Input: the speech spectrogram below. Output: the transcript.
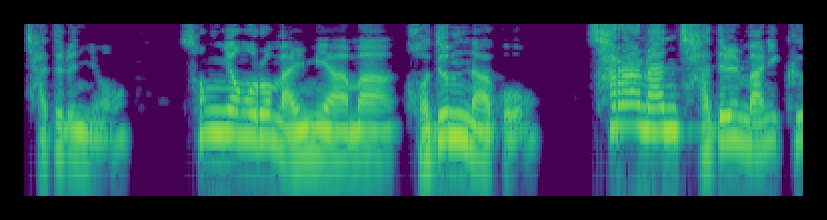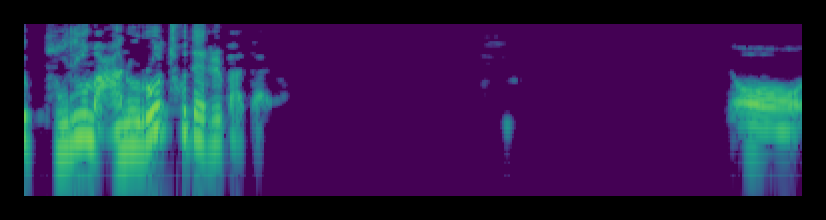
자들은요. 성령으로 말미암아 거듭나고 살아난 자들만이 그 부름 안으로 초대를 받아요. 어,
